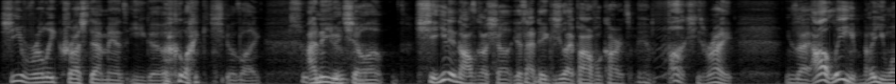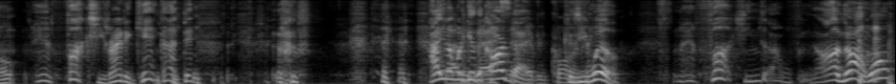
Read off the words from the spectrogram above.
She really crushed that man's ego. like she was like, "I knew you'd show up." Shit, you didn't know I was gonna show up. Yes, I did, because you like powerful cards. Man, fuck, she's right. He's like, "I'll leave." No, you won't. Man, fuck, she's right again. God damn. How you I'm gonna get the card back? Because you will. Man, fuck. She. Oh no, I won't.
